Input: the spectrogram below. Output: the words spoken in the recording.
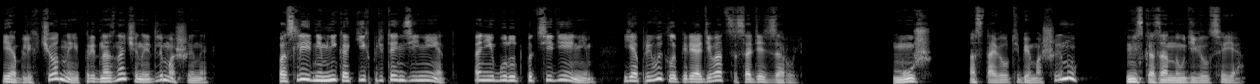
и облегченные, предназначенные для машины. К последним никаких претензий нет. Они будут под сиденьем. Я привыкла переодеваться, садясь за руль. Муж оставил тебе машину? Несказанно удивился я.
